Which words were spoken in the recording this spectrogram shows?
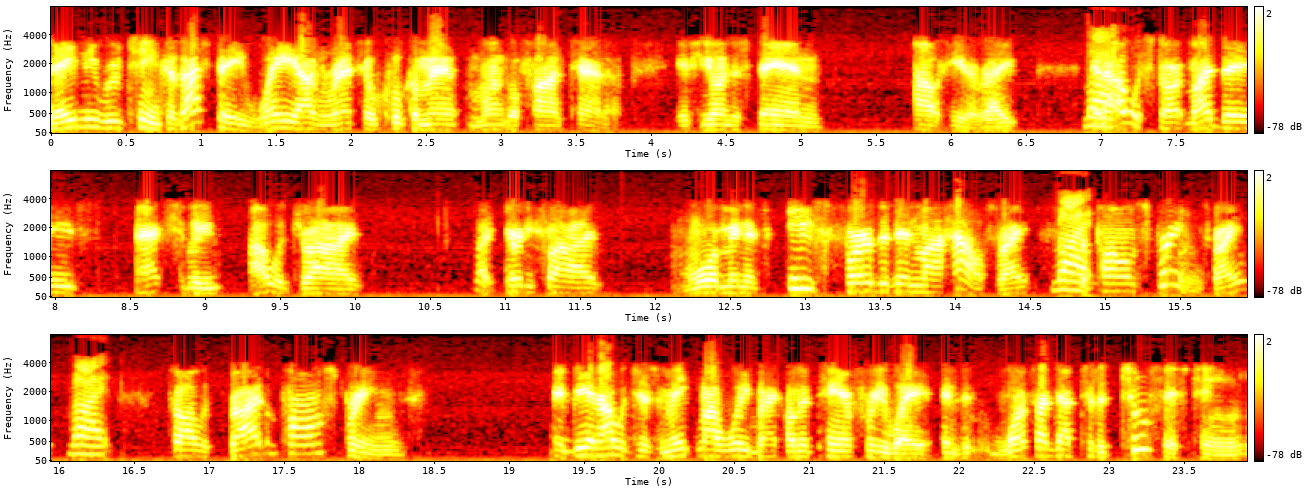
daily routine because I stayed way out in Rancho Cucamonga, Fontana. If you understand, out here, right? And I would start my days. Actually, I would drive like 35 more minutes east further than my house, right? Right. To Palm Springs, right? right, So I would drive to Palm Springs, and then I would just make my way back on the 10 freeway. And once I got to the 215,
